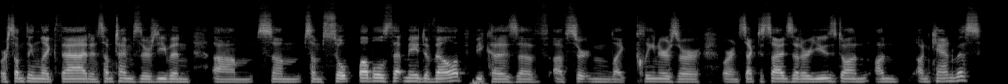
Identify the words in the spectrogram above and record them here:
or something like that and sometimes there's even um, some some soap bubbles that may develop because of of certain like cleaners or or insecticides that are used on on on cannabis.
